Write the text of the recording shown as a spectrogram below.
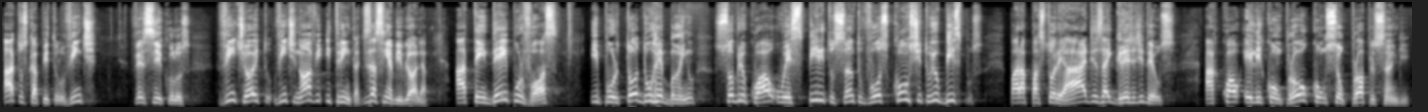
Atos, capítulo 20, versículos 28, 29 e 30. Diz assim a Bíblia: Olha, atendei por vós e por todo o rebanho sobre o qual o Espírito Santo vos constituiu bispos, para pastoreardes a igreja de Deus, a qual ele comprou com o seu próprio sangue.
